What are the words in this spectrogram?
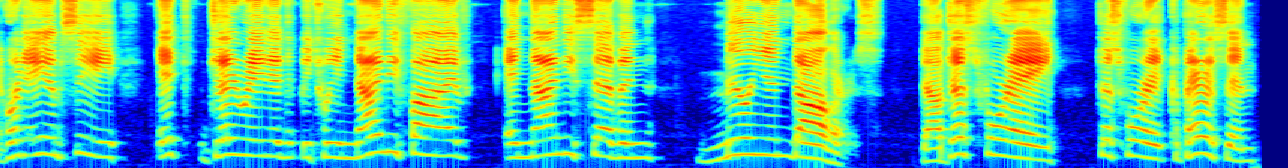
According to AMC, it generated between 95 and 97 million dollars. Now, just for a just for a comparison,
